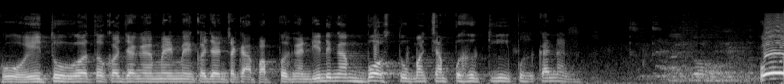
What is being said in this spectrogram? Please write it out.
Oh, itu kau tu kau jangan main-main, kau jangan cakap apa-apa dengan dia dengan bos tu macam peha kiri, peha kanan. Oh,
